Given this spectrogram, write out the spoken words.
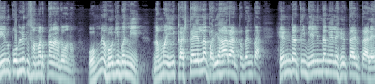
ಏನು ಕೊಡಲಿಕ್ಕೆ ಸಮರ್ಥನಾದವನು. ಒಮ್ಮೆ ಹೋಗಿ ಬನ್ನಿ, ನಮ್ಮ ಈ ಕಷ್ಟ ಎಲ್ಲ ಪರಿಹಾರ ಆಗ್ತದೆ ಅಂತ ಹೆಂಡತಿ ಮೇಲಿಂದ ಮೇಲೆ ಹೇಳ್ತಾ ಇರ್ತಾಳೆ,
